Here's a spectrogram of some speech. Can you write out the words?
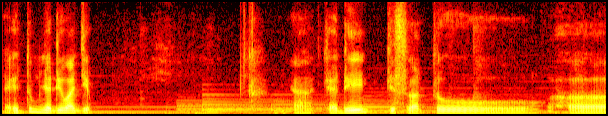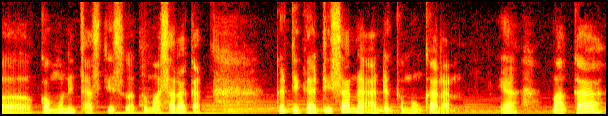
itu menjadi wajib. Ya jadi di suatu uh, komunitas di suatu masyarakat ketika di sana ada kemungkaran ya maka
